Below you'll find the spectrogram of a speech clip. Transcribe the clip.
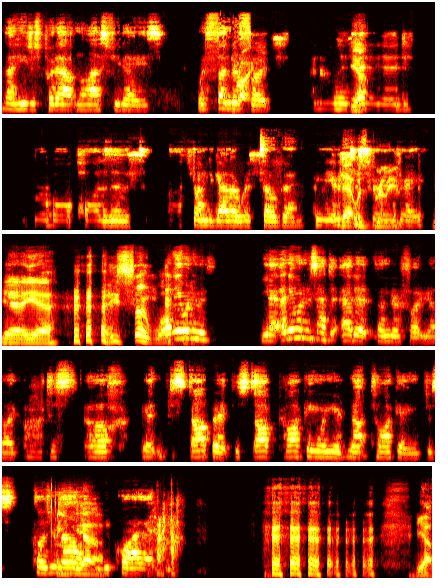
that he just put out in the last few days with Thunderfoot and all his Yeah. edited verbal pauses uh, strung together was so good. I mean, it was That was just really great. yeah, yeah. He's so waffly. Anyone who's yeah, anyone who's had to edit Thunderfoot, you're like, oh, just oh, get, just stop it. Just stop talking when you're not talking. Just close your mouth Yeah. and be quiet. yeah.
